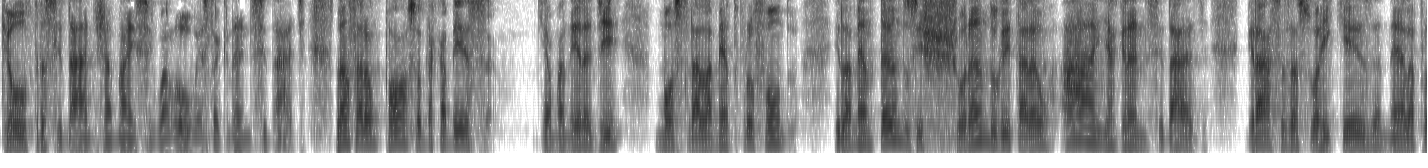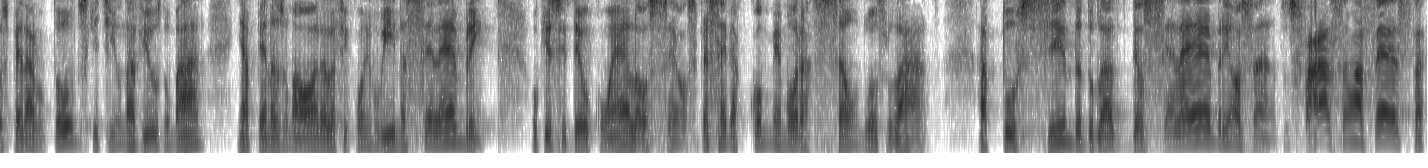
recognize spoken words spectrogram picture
Que outra cidade jamais se igualou a esta grande cidade? Lançarão pó sobre a cabeça que é a maneira de mostrar lamento profundo. E lamentando-se, chorando, gritarão: Ai, a grande cidade! Graças à sua riqueza, nela prosperaram todos que tinham navios no mar. Em apenas uma hora ela ficou em ruínas. Celebrem o que se deu com ela ao céu. Você percebe a comemoração do outro lado. A torcida do lado de Deus, celebrem, ó santos, façam a festa.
